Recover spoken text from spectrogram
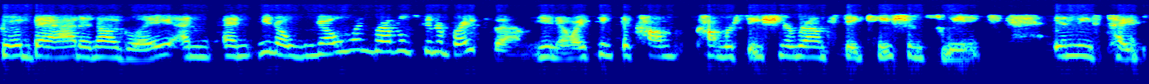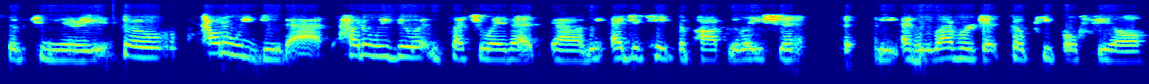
good, bad, and ugly. And, and, you know, no one Revel's going to break them. You know, I think the com- conversation around staycation suites in these types of communities. So how do we do that? How do we do it in such a way that uh, we educate the population and we leverage it so people feel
